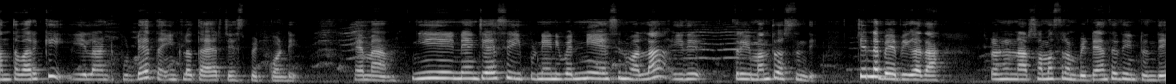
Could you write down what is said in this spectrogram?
అంతవరకు ఇలాంటి ఫుడ్డే ఇంట్లో తయారు చేసి పెట్టుకోండి. ఏ మ్యామ్ ఈ నేను చేసి ఇప్పుడు నేను ఇవన్నీ వేసిన వల్ల ఇది త్రీ మంత్ వస్తుంది. చిన్న బేబీ కదా రెండున్నర సంవత్సరం బిడ్డ ఎంత తింటుంది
